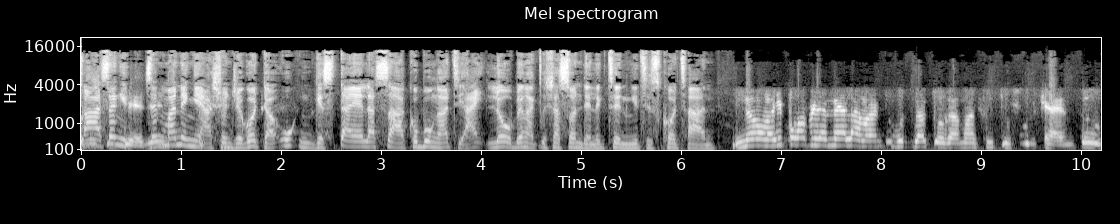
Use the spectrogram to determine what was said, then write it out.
cha sengi sepolitician sengimane ngiyasho nje kodwa u- ngesitayela sakho bungathi hayi lo bengacisha sondele ekutheni ngithi isikhothane no iproblem yalabantu ukuthi bagcoka amasuit full time. So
